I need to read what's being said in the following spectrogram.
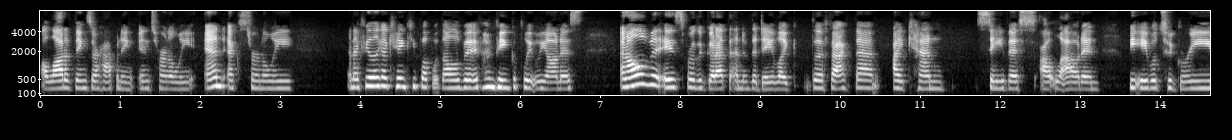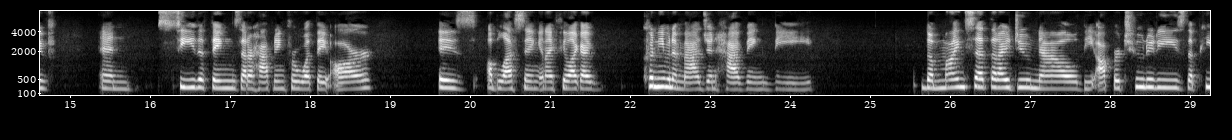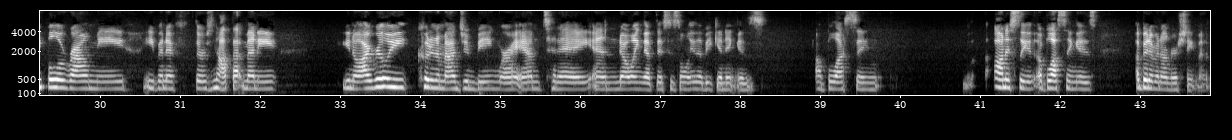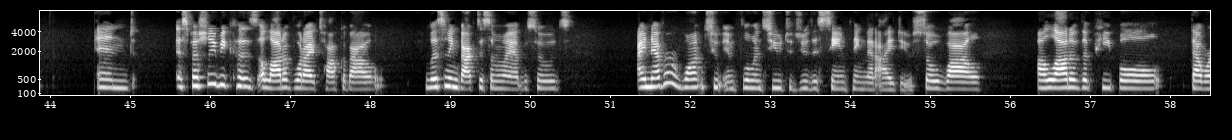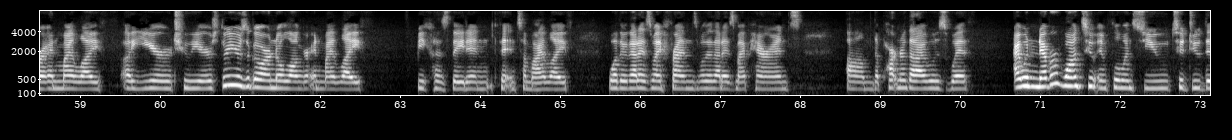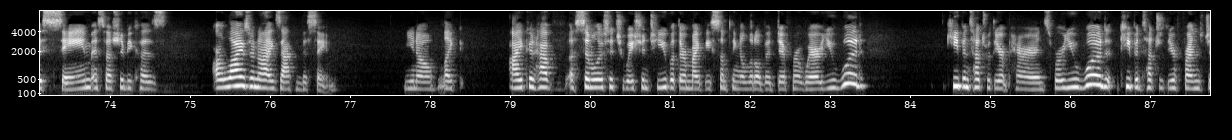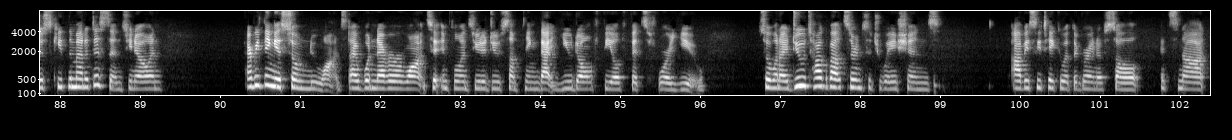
a lot of things are happening internally and externally. And I feel like I can't keep up with all of it if I'm being completely honest. And all of it is for the good at the end of the day. Like the fact that I can say this out loud and be able to grieve and see the things that are happening for what they are is a blessing. And I feel like I couldn't even imagine having the the mindset that I do now, the opportunities, the people around me, even if there's not that many, you know, I really couldn't imagine being where I am today and knowing that this is only the beginning is a blessing. Honestly, a blessing is a bit of an understatement. And especially because a lot of what I talk about, listening back to some of my episodes, I never want to influence you to do the same thing that I do. So while a lot of the people that were in my life a year, two years, three years ago are no longer in my life because they didn't fit into my life, whether that is my friends, whether that is my parents, um, the partner that I was with, I would never want to influence you to do the same, especially because our lives are not exactly the same. You know, like I could have a similar situation to you, but there might be something a little bit different where you would keep in touch with your parents, where you would keep in touch with your friends, just keep them at a distance, you know, and everything is so nuanced. I would never want to influence you to do something that you don't feel fits for you. So when I do talk about certain situations, obviously take it with a grain of salt. It's not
